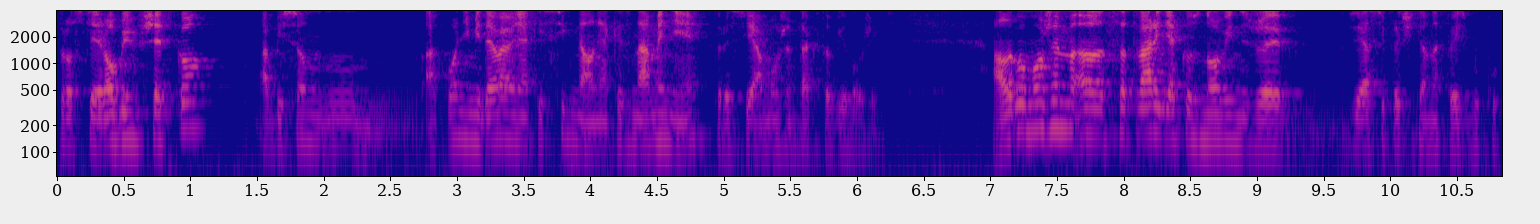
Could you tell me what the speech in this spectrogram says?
proste robím všetko, aby som, mm, ako oni mi dávajú nejaký signál, nejaké znamenie, ktoré si ja môžem takto vyložiť. Alebo môžem e, sa tváriť ako z novín, že ja si prečítam na Facebooku,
